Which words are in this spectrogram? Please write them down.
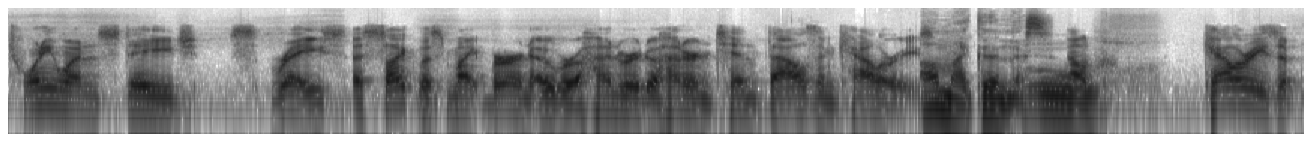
21 stage race, a cyclist might burn over 100 to 110,000 calories. Oh my goodness. Now, calories a,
